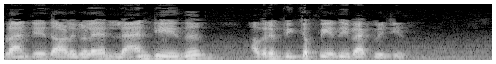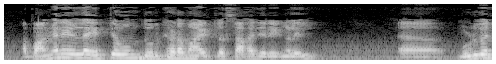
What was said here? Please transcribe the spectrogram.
പ്ലാൻ ചെയ്ത ആളുകളെ ലാൻഡ് ചെയ്ത് അവരെ പിക്കപ്പ് ചെയ്ത് ഇവാക്യുവേറ്റ് ചെയ്തു. അപ്പൊ അങ്ങനെയുള്ള ഏറ്റവും ദുർഘടമായിട്ടുള്ള സാഹചര്യങ്ങളിൽ മുഴുവൻ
